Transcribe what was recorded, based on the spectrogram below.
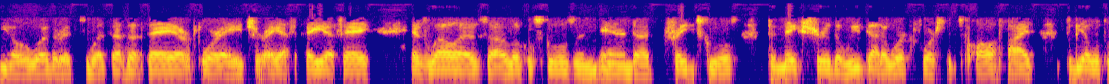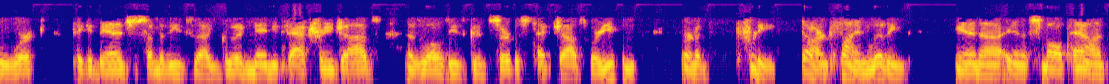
you know, whether it's with FFA or 4-H or AF, AFA, as well as uh, local schools and, and uh, trade schools, to make sure that we've got a workforce that's qualified to be able to work take advantage of some of these uh, good manufacturing jobs as well as these good service tech jobs where you can earn a pretty darn fine living in a, in a small town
